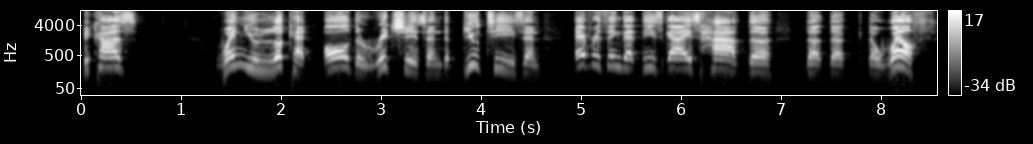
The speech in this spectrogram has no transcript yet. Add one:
Because when you look at all the riches and the beauties and everything that these guys have, the, the, the, the wealth,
